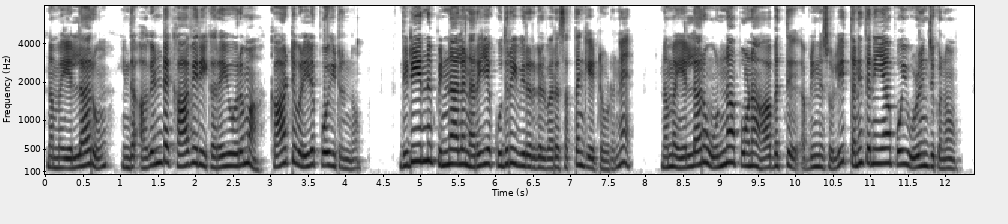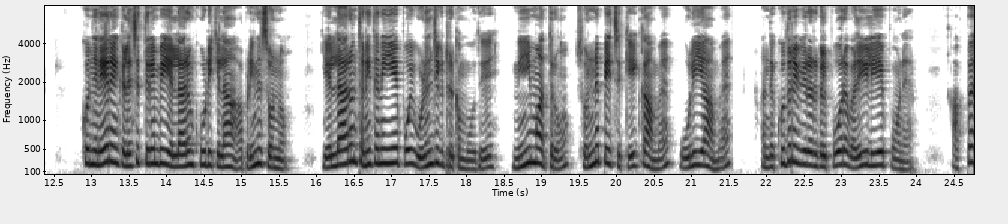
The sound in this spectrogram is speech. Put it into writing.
நம்ம எல்லாரும் இந்த அகண்ட காவேரி கரையோரமாக காட்டு வழியில் போய்கிட்டு இருந்தோம். திடீர்னு பின்னால் நிறைய குதிரை வீரர்கள் வர சத்தம் கேட்ட உடனே நம்ம எல்லாரும் ஒன்றா போன ஆபத்து அப்படின்னு சொல்லி தனித்தனியாக போய் ஒழிஞ்சுக்கணும். கொஞ்ச நேரம் கழிச்சு திரும்பி எல்லாரும் கூடிக்கலாம் அப்படின்னு சொன்னோம். எல்லாரும் தனித்தனியே போய் ஒளிஞ்சுக்கிட்டு இருக்கும்போது நீ மாத்திரம் சொன்ன பேச்சு கேட்காம ஒளியாம அந்த குதிரை வீரர்கள் போகிற வழியிலேயே போனேன் அப்போ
